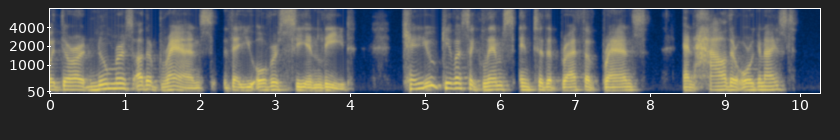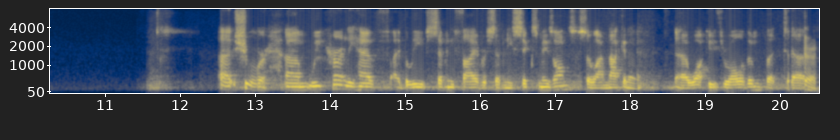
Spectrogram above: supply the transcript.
but there are numerous other brands that you oversee and lead. Can you give us a glimpse into the breadth of brands and how they're organized? Uh, sure. Um, we currently have, I believe, 75 or 76 maisons, so I'm not going to uh, walk you through all of them, but uh, sure.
